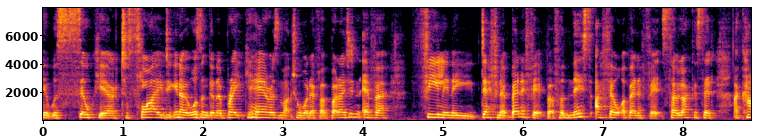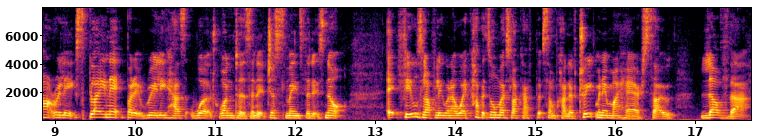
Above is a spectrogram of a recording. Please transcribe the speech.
it was silkier to slide, you know, it wasn't going to break your hair as much or whatever, but I didn't ever feel any definite benefit. But from this, I felt a benefit. So like I said, I can't really explain it, but it really has worked wonders. And it just means that it's not, it feels lovely when I wake up. It's almost like I've put some kind of treatment in my hair. So love that.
